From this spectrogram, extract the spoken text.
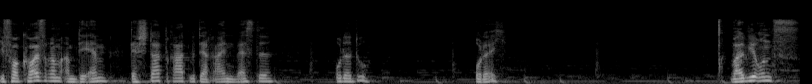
die Verkäuferin am DM, der Stadtrat mit der reinen Weste oder du. Oder ich weil wir uns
